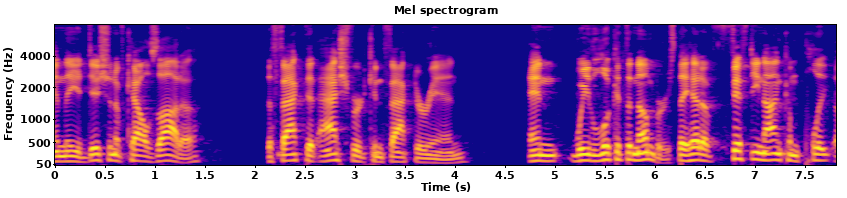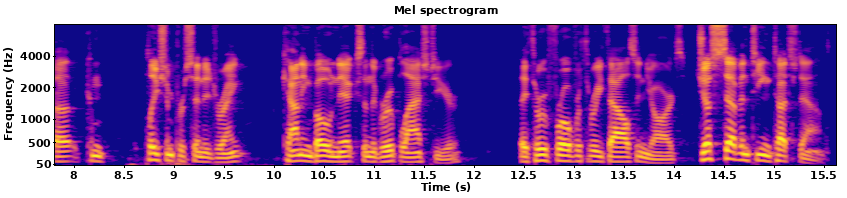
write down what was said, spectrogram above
and the addition of Calzada, the fact that Ashford can factor in, and we look at the numbers. They had a 59 complete, uh, completion percentage rank, counting Bo Nix in the group last year. They threw for over 3,000 yards, just 17 touchdowns.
